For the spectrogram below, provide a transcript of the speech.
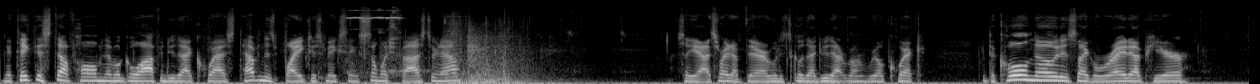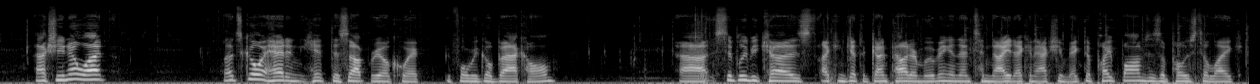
I'm going to take this stuff home, then we'll go off and do that quest. Having this bike just makes things so much faster now. So yeah, it's right up there. We'll just go that, do that run real quick. But the coal node is like right up here. Actually, you know what? Let's go ahead and hit this up real quick before we go back home. Uh, simply because I can get the gunpowder moving and then tonight I can actually make the pipe bombs as opposed to like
